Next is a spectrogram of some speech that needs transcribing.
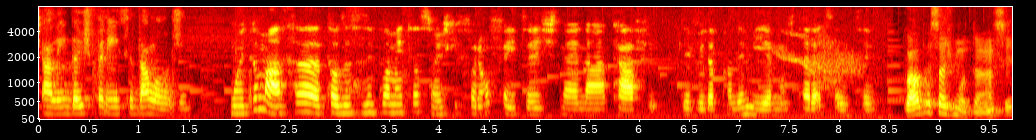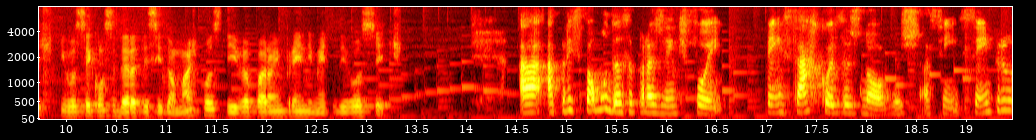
Além da experiência da loja. Muito massa todas essas implementações que foram feitas né, na CAF devido à pandemia, muito interessante. Qual dessas mudanças que você considera ter sido a mais positiva para o empreendimento de vocês? A, a principal mudança para a gente foi pensar coisas novas, assim, sempre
